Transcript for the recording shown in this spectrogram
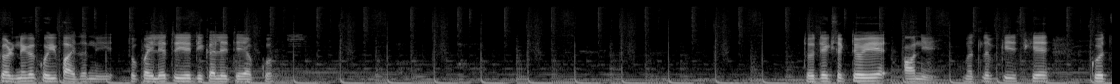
करने का कोई फ़ायदा नहीं है। तो पहले तो ये दिखा लेते हैं आपको। तो देख सकते हो ये ऑन है। मतलब कि इसके कुछ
